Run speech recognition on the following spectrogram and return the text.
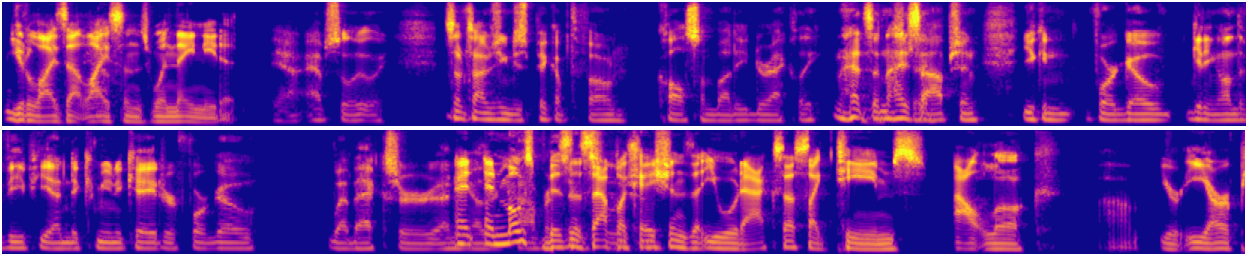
utilize that license when they need it. Yeah, absolutely. Sometimes you can just pick up the phone, call somebody directly. That's a nice Sure. option. You can forego getting on the VPN to communicate or forego WebEx or any And, other and most business solution. applications that you would access, like Teams, Outlook, um, your ERP,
